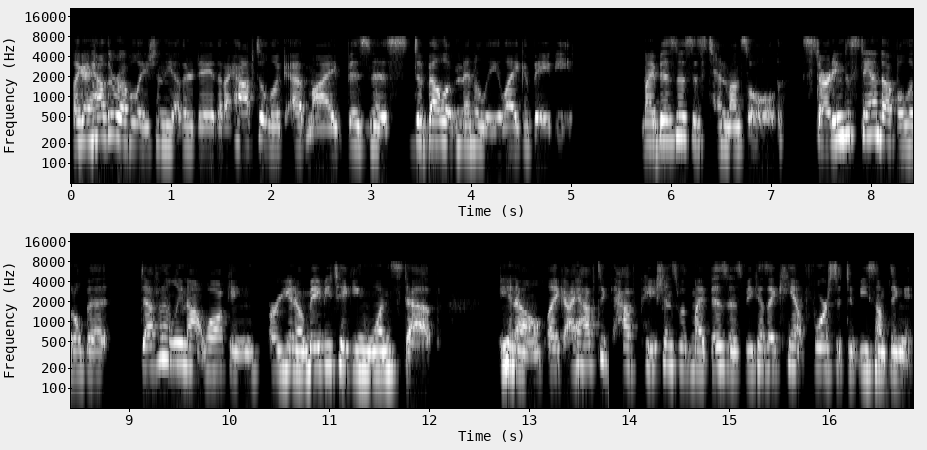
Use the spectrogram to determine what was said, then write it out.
like I had the revelation the other day that I have to look at my business developmentally like a baby. My business is 10 months old, starting to stand up a little bit, definitely not walking or, you know, maybe taking one step. You know, like I have to have patience with my business because I can't force it to be something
